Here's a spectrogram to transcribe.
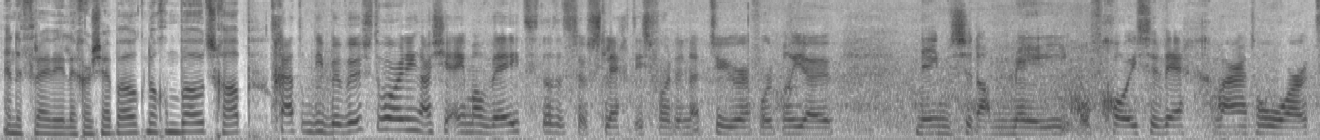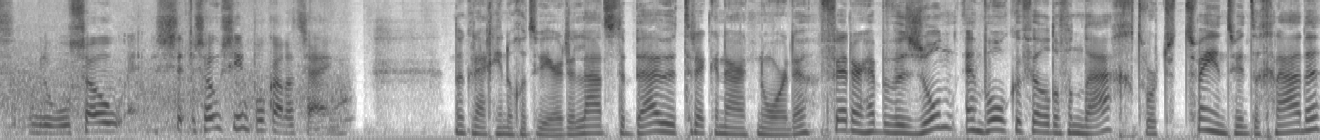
En de vrijwilligers hebben ook nog een boodschap. Het gaat om die bewustwording. Als je eenmaal weet dat het zo slecht is voor de natuur en voor het milieu... neem ze dan mee of gooi ze weg waar het hoort. Ik bedoel, zo, zo simpel kan het zijn. Dan krijg je nog het weer. De laatste buien trekken naar het noorden. Verder hebben we zon en wolkenvelden vandaag. Het wordt 22 graden.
